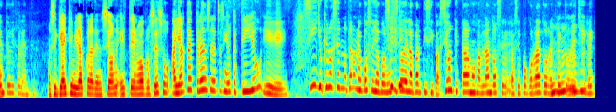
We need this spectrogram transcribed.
presidentes diferentes. Así que hay que mirar con atención este nuevo proceso. Hay harta esperanza en este señor Castillo. Y Sí, yo quiero hacer notar una cosa ya por Sí, sí. de la participación que estábamos hablando hace, hace poco rato respecto de. Chile.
